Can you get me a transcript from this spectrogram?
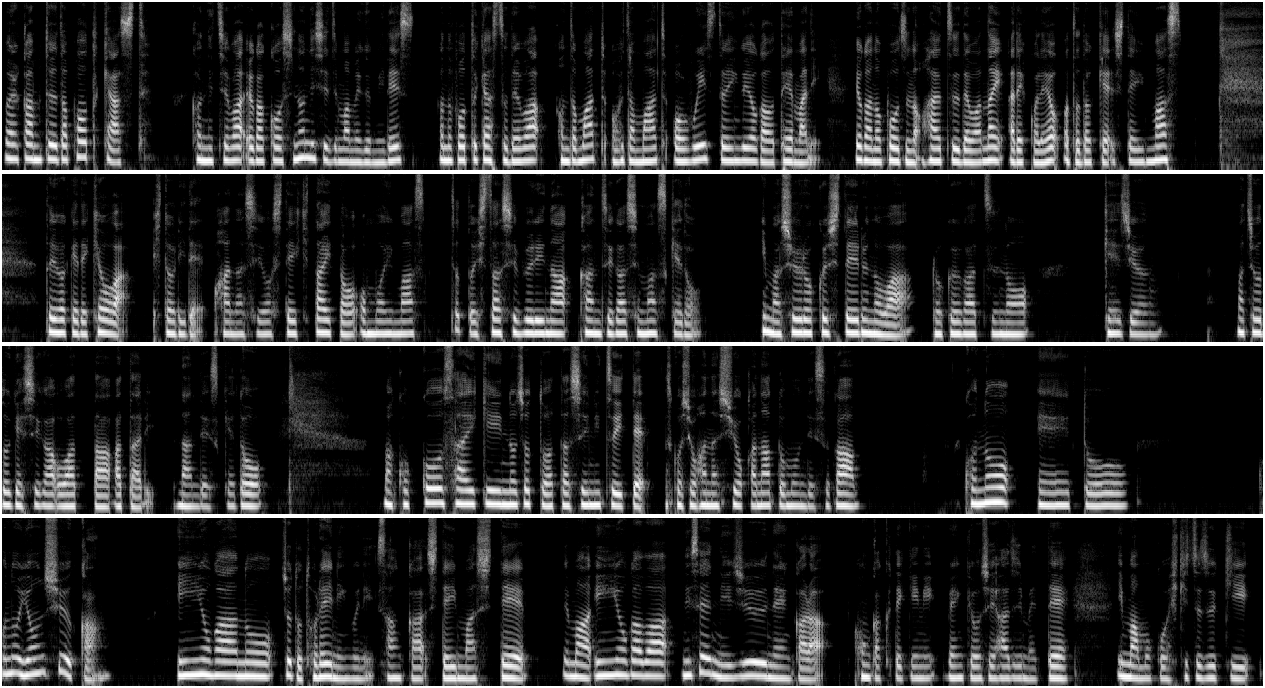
Welcome to the podcast. こんにちは、ヨガ講師の西島めぐみです。このポッドキャストでは、on the mat, off the mat, always doing yoga をテーマに、ヨガのポーズのハウツーではないあれこれをお届けしています。というわけで今日は一人でお話をしていきたいと思います。ちょっと久しぶりな感じがしますけど、今収録しているのは6月の下旬、まあ、ちょうど夏至が終わったあたりなんですけど、まあ、ここ最近のちょっと私について少しお話ししようかなと思うんですが、この、えっ、ー、と、この4週間、インヨガのちょっとトレーニングに参加していまして、で、まあ、インヨガは2020年から本格的に勉強し始めて、今もこう引き続き、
